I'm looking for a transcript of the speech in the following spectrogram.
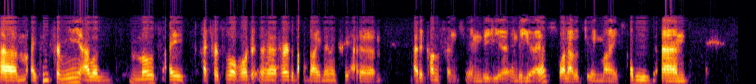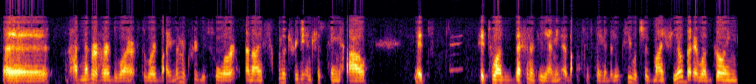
Um, I think for me, I was most I, I first of all heard, uh, heard about biomimicry at a at a conference in the uh, in the U.S. while I was doing my studies, and uh, I had never heard the word, the word biomimicry before, and I found it really interesting how it it was definitely I mean about sustainability, which is my field, but it was going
